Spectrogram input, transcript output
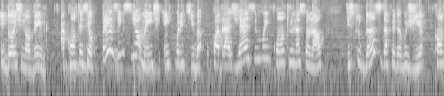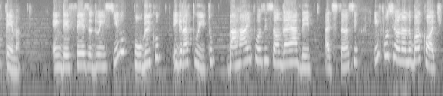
e 2 de novembro, aconteceu presencialmente em Curitiba o 40 Encontro Nacional de Estudantes da Pedagogia com o tema em defesa do ensino público e gratuito, barrar a imposição da EAD à distância, impulsionando o boicote,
